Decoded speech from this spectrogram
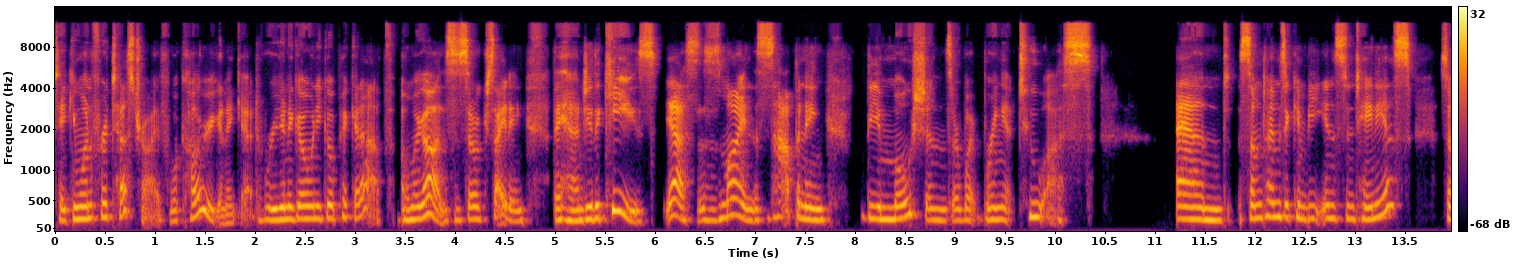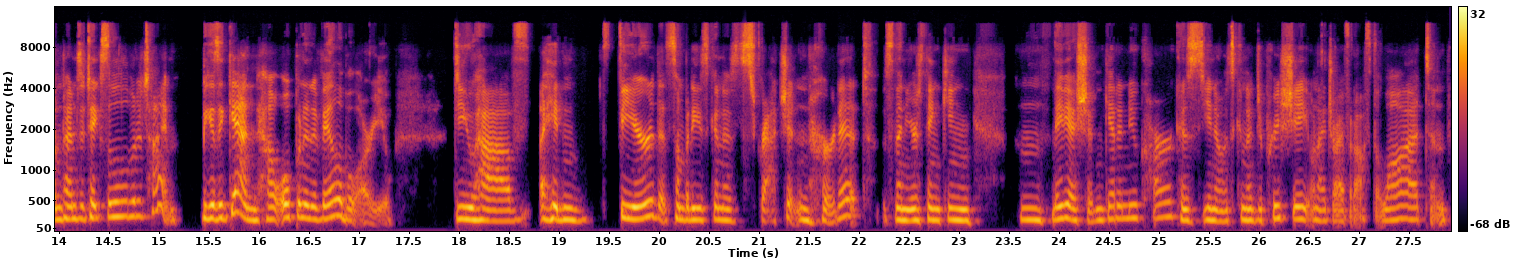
taking one for a test drive. What color are you going to get? Where are you going to go when you go pick it up? Oh my God, this is so exciting. They hand you the keys. Yes, this is mine. This is happening. The emotions are what bring it to us. And sometimes it can be instantaneous. Sometimes it takes a little bit of time because, again, how open and available are you? Do you have a hidden fear that somebody's going to scratch it and hurt it? So then you're thinking, hmm, maybe I shouldn't get a new car because, you know, it's going to depreciate when I drive it off the lot. And,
